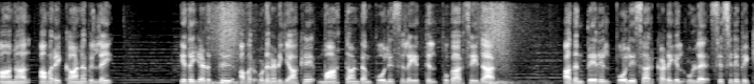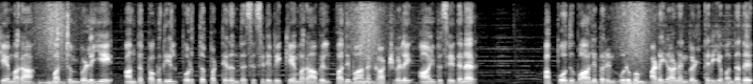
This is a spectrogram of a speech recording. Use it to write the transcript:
ஆனால் அவரை காணவில்லை. இதையடுத்து அவர் உடனடியாக மார்த்தாண்டம் போலீஸ் நிலையத்தில் புகார் செய்தார். அதன் பேரில் போலீசார் கடையில் உள்ள சிசிடிவி கேமரா மற்றும் வெளியே அந்த பகுதியில் பொருத்தப்பட்டிருந்த சிசிடிவி கேமராவில் பதிவான காட்சிகளை ஆய்வு செய்தனர். அப்போது வாலிபரின் உருவம் அடையாளங்கள் தெரிய வந்தது.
